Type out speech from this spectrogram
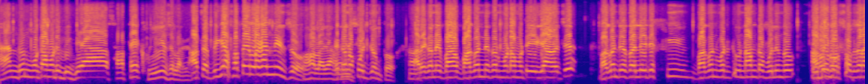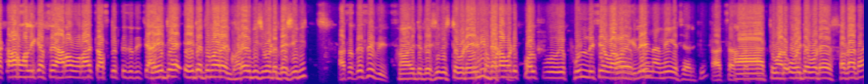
ধান ধুন মোটামুটি বিঘা সাথে হয়েছে লাগা। আচ্ছা বিঘা সাথে লাগান নিয়েছো? হ্যাঁ লাগা এখনও পর্যন্ত। আর এখানে বাগান এখন মোটামুটি ইয়া হয়েছে বাগানটা তাহলে এটা কি বাগান বটে একটু নামটা বলেন দাও। এটা- দর্শক যারা কারা মালিক আছে আরও ওরা চাষ করতে যদি চায়। এইটা এইটা তোমার ঘরের বীজ বটে দেশি বীজ। আচ্ছা দেশি বীজ? হ্যাঁ এটা দেশি বীজটা বটে। এমনি মোটামুটি ফল ফুল নিচে বাগান গিলে। নামে গেছে আর কি। আচ্ছা আচ্ছা আর তোমার ওইটা বটে সাদাটা।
